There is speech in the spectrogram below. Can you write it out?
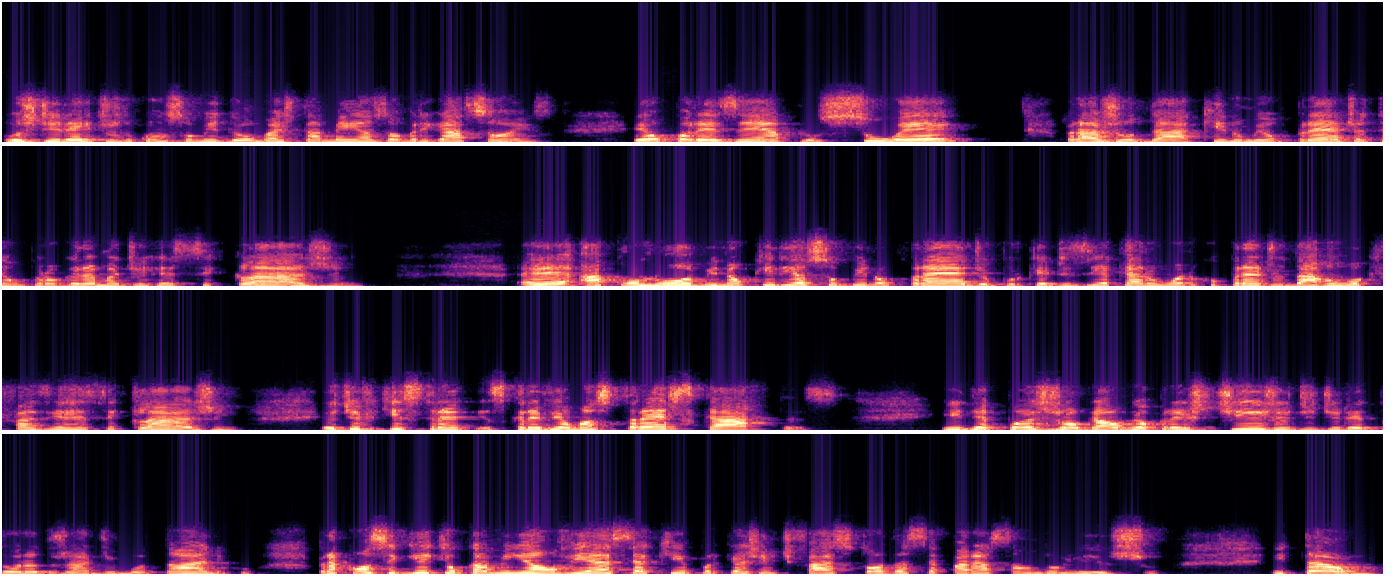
os direitos do consumidor, mas também as obrigações. Eu, por exemplo, suei para ajudar aqui no meu prédio a ter um programa de reciclagem é, a Columbe não queria subir no prédio, porque dizia que era o único prédio da rua que fazia reciclagem. Eu tive que escrever umas três cartas e depois jogar o meu prestígio de diretora do Jardim Botânico para conseguir que o caminhão viesse aqui, porque a gente faz toda a separação do lixo. Então,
